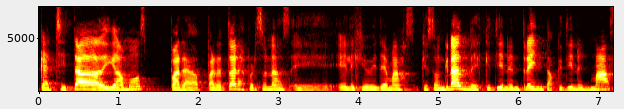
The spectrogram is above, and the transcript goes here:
cachetada, digamos, para, para todas las personas eh, LGBT más que son grandes, que tienen 30 o que tienen más.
